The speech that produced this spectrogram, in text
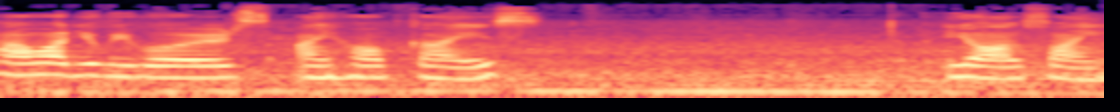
how are you viewers I hope guys you all fine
